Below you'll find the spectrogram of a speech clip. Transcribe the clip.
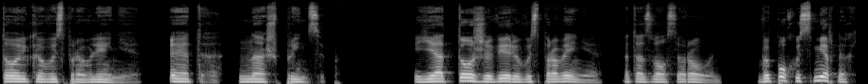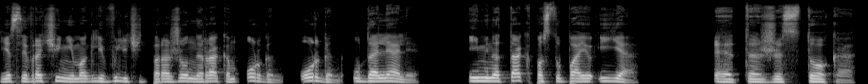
«Только в исправление. Это наш принцип». «Я тоже верю в исправление», — отозвался Роуэн. «В эпоху смертных, если врачи не могли вылечить пораженный раком орган, орган удаляли. Именно так поступаю и я». «Это жестоко»,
